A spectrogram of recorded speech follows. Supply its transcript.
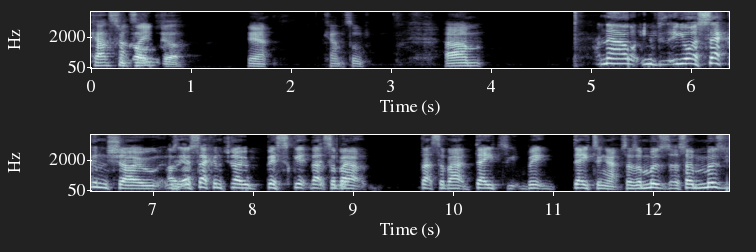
Cancel Can't say- culture. Cancelled. Um. Now you've, your second show Oh, yeah. your second show, Biscuit. That's Biscuit. about that's about dating dating apps. As a Mus, so Mus,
